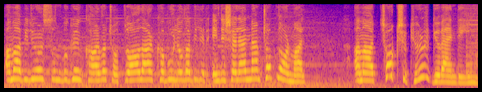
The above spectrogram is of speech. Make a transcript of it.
Ama biliyorsun bugün karvaçot dualar kabul olabilir. Endişelenmem çok normal. Ama çok şükür güvendeyim.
